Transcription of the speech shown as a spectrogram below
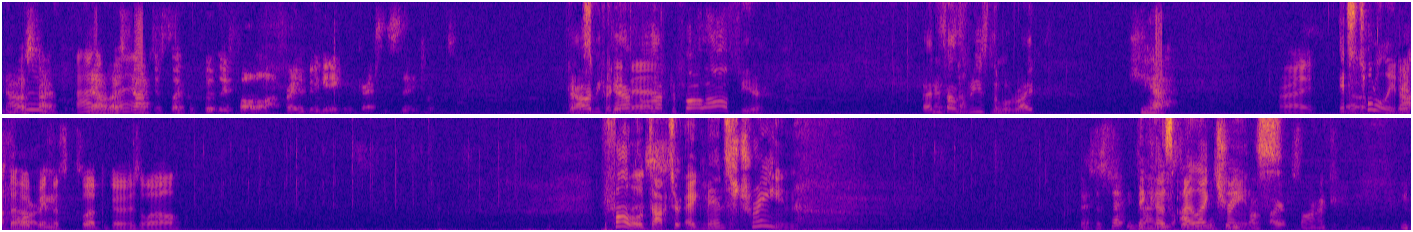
Now let's not. Now let's know. not just like completely fall off right at the beginning of Crisis City. please. That was gotta be careful bad. not to fall off here. That Yeah. sounds reasonable, right? Yeah. Alright. It's Uh, totally Here's not to hard. hoping this clip goes well. Follow Dr. Eggman's train. That's the second time Because you I like whole city's on trains. fire, Sonic.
